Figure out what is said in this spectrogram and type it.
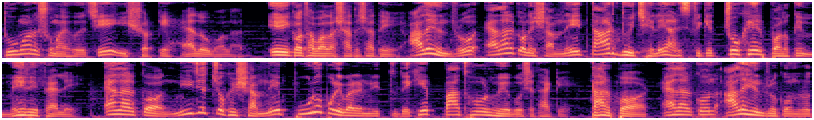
তোমারও সময় হয়েছে ঈশ্বরকে হ্যালো বলার। এই কথা বলার সাথে সাথে আলেহেন্দ্র অ্যালার্কনের সামনে তার দুই ছেলে আর স্ত্রীকে চোখের পলকে মেরে ফেলে। অ্যালার্কন নিজের চোখের সামনে পুরো পরিবারের মৃত্যু দেখে পাথর হয়ে বসে থাকে। তারপর অ্যালার্কন আলেহেন্দ্রকে অনুরোধ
